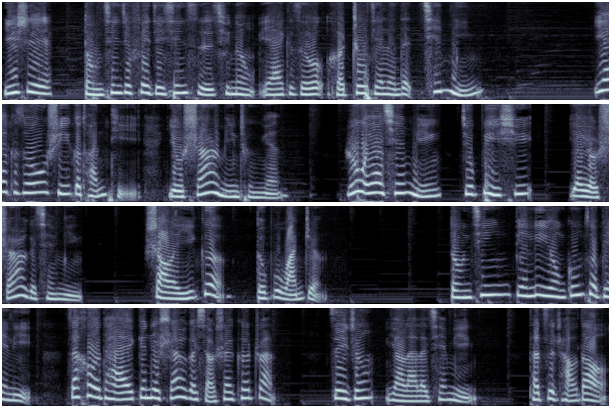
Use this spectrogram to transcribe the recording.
于是董卿就费尽心思去弄 EXO 和周杰伦的签名。EXO 是一个团体，有十二名成员，如果要签名，就必须要有十二个签名，少了一个都不完整。董卿便利用工作便利，在后台跟着十二个小帅哥转，最终要来了签名。他自嘲道：“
